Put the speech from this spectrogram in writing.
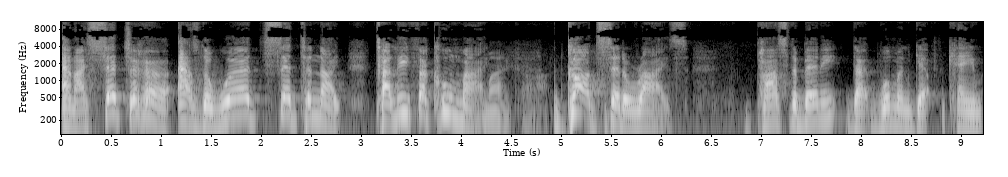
And I said to her, as the word said tonight, Talitha Kumai, My God. God said, Arise. Pastor Benny, that woman get, came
